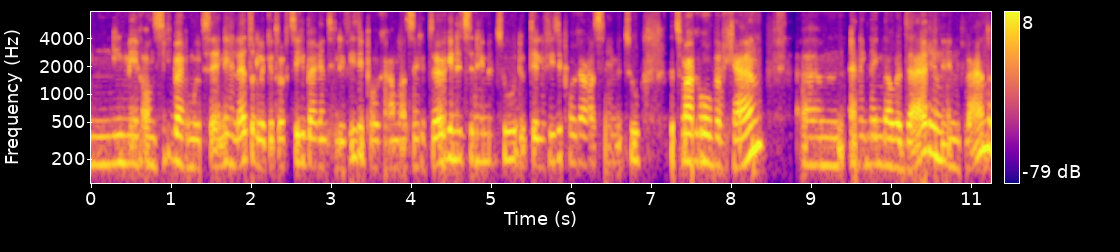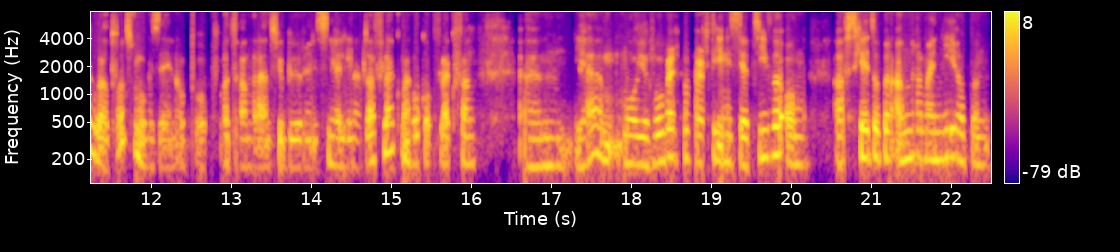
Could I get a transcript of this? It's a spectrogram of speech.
niet meer onzichtbaar moet zijn. Nee, letterlijk, het wordt zichtbaar in televisieprogramma's. De getuigenissen nemen toe, de televisieprogramma's nemen toe. Het mag erover gaan. Um, en ik denk dat we daar in, in Vlaanderen wel trots mogen zijn op, op wat er allemaal aan het gebeuren is. Niet alleen op dat vlak, maar ook op vlak van um, ja, mooie voorwerpen, prachtige initiatieven om afscheid op een andere manier, op een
